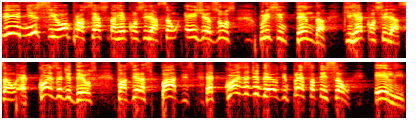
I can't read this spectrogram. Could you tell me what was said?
iniciou o processo da reconciliação em Jesus. Por isso entenda que reconciliação é coisa de Deus, fazer as pazes é coisa de Deus e presta atenção, ele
